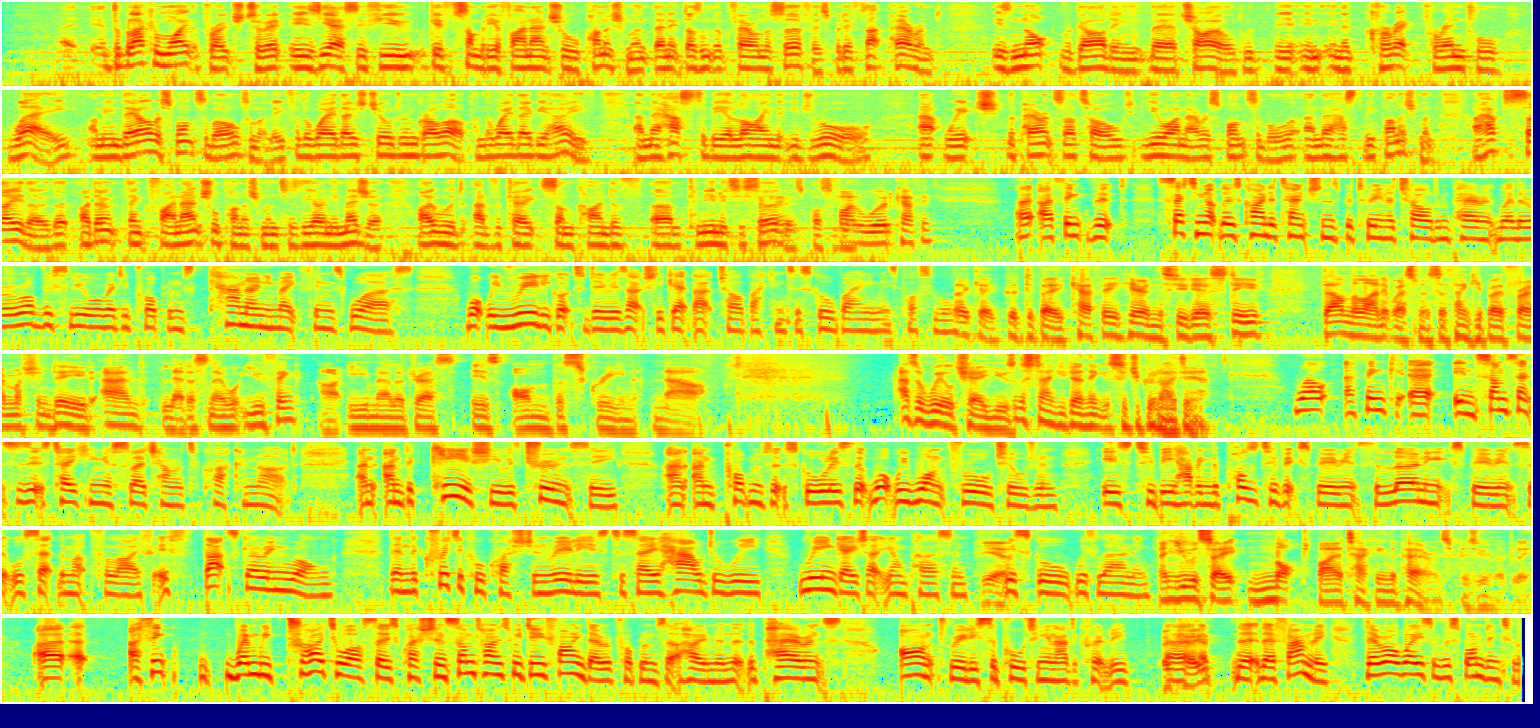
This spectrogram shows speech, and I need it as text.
uh, the black and white approach to it is yes, if you give somebody a financial punishment, then it doesn't look fair on the surface. But if that parent is not regarding their child with, in, in a correct parental way, I mean, they are responsible ultimately for the way those children grow up and the way they behave. And there has to be a line that you draw at which the parents are told you are now responsible and there has to be punishment. I have to say though that I don't think financial punishment is the only measure. I would advocate some kind of um, community service Okay. possibly. Final word, Kathy? I, I think that setting up those kind of tensions between a child and parent, where there are obviously already problems, can only make things worse. What we really got to do is actually get that child back into school by any means possible. Okay, good debate. Kathy, here in the studio. Steve, down the line at Westminster. Thank you both very much indeed. And let us know what you think. Our email address is on the screen now. As a wheelchair user, I understand you don't think it's such a good idea. Well, I think uh, in some senses it's taking a sledgehammer to crack a nut. And, and the key issue with truancy and, and problems at school is that what we want for all children is to be having the positive experience, the learning experience that will set them up for life. If that's going wrong, then the critical question really is to say how do we re-engage that young person Yeah. with school, with learning. And you would say not by attacking the parents, presumably. Uh, I think when we try to ask those questions, sometimes we do find there are problems at home and that the parents aren't really supporting and adequately uh, Okay. uh, their, their family. There are ways of responding to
